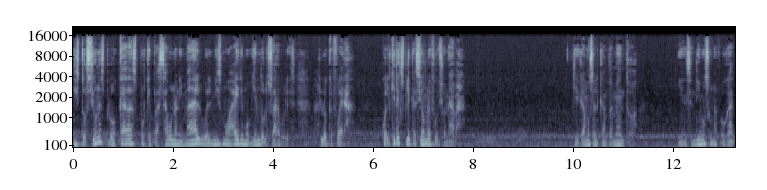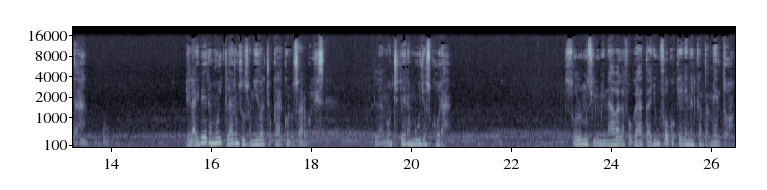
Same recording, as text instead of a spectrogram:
distorsiones provocadas porque pasaba un animal o el mismo aire moviendo los árboles, lo que fuera. Cualquier explicación me funcionaba. Llegamos al campamento y encendimos una fogata. El aire era muy claro en su sonido al chocar con los árboles. La noche ya era muy oscura. Solo nos iluminaba la fogata y un foco que había en el campamento.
